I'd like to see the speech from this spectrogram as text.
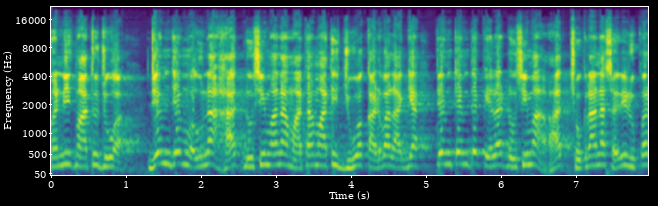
મંડી માથું જોવા જેમ જેમ વહુના હાથ ડોશીમાના માથામાંથી જુઓ કાઢવા લાગ્યા, તેમ તેમ તે પેલા ડોશીમાં હાથ છોકરાના શરીર ઉપર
